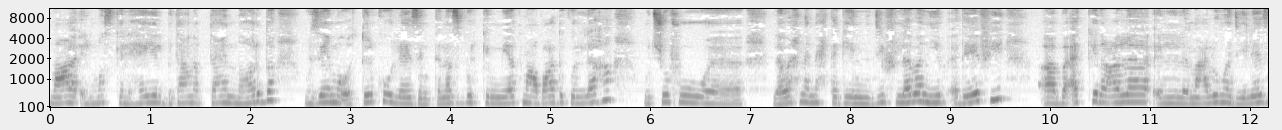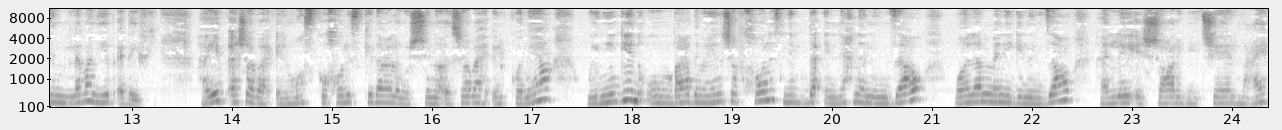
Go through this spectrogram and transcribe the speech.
مع الماسك الهايل بتاعنا بتاع النهارده. وزي ما قلت لكم لازم تناسبوا الكميات مع بعض كلها وتشوفوا لو إحنا محتاجين نضيف لبن يبقى دافي. بأكد على المعلومة دي. لازم اللبن يبقى دافي. هيبقى شبه الماسك خالص كده على وشنا شبه القناع. ونيجي نقوم بعد ما ينشف خالص نبدأ إن إحنا ننزعه. ولما نيجي ننزعه هنلاقي الشعر بيتشال معاه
